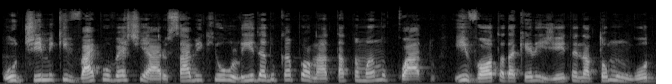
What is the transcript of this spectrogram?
o time que vai pro vestiário sabe que o líder do campeonato tá tomando quatro e volta daquele jeito, ainda toma um gol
